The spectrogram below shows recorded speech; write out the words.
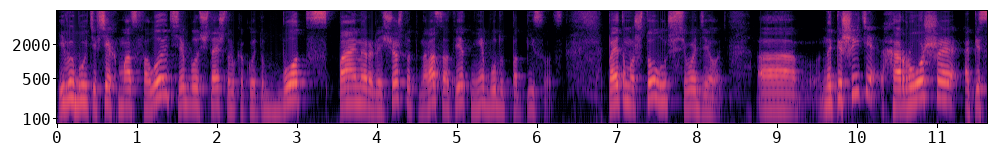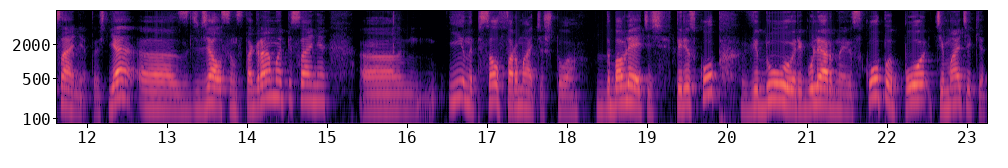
и вы будете всех масс фолловить, все будут считать, что вы какой-то бот, спамер или еще что-то, на вас в ответ не будут подписываться. Поэтому что лучше всего делать? А, напишите хорошее описание. То есть я э, взял с Инстаграма описание э, и написал в формате, что добавляйтесь в Перископ, веду регулярные скопы по тематике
